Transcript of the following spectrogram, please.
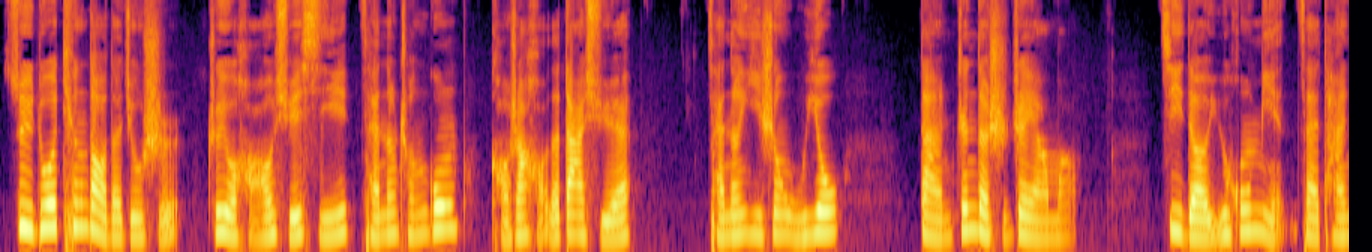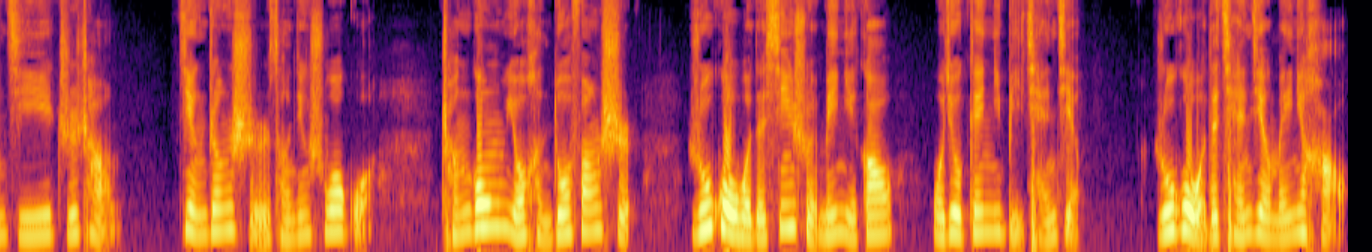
最多听到的就是只有好好学习才能成功，考上好的大学，才能一生无忧。”但真的是这样吗？记得俞洪敏在谈及职场竞争时曾经说过：“成功有很多方式。如果我的薪水没你高，我就跟你比前景；如果我的前景没你好，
